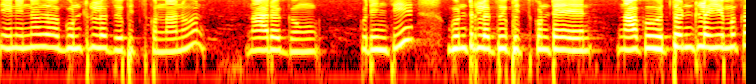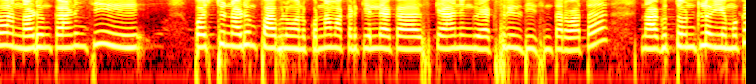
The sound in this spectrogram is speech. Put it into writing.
నేను ఎన్నో గుంటూరులో చూపించుకున్నాను. నా ఆరోగ్యం గురించి గుంటూరులో చూపించుకుంటే నాకు తొంట్లో ఎముక నడుం కానించి ఫస్ట్ నడుం ప్రాబ్లం అనుకున్నాం. అక్కడికి వెళ్ళాక స్కానింగ్ ఎక్స్రేలు తీసిన తర్వాత నాకు తొంట్లో ఎముక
